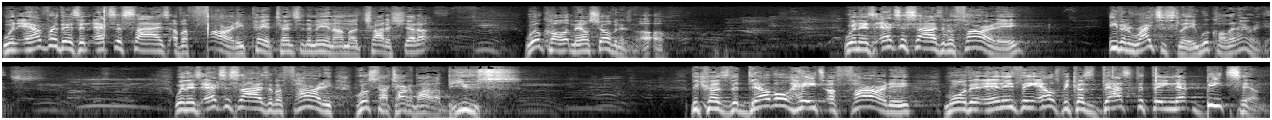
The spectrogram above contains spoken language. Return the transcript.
whenever there's an exercise of authority, pay attention to me and I'm going to try to shut up. We'll call it male chauvinism. Uh oh. When there's exercise of authority, even righteously, we'll call it arrogance. When there's exercise of authority, we'll start talking about abuse. Because the devil hates authority more than anything else because that's the thing that beats him.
